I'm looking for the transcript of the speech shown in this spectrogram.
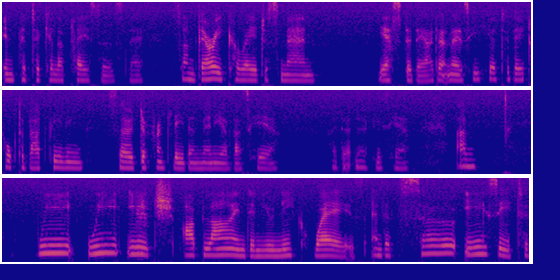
in particular places. There, some very courageous man yesterday, I don't know, is he here today, talked about feeling so differently than many of us here. I don't know if he's here. Um, we, we each are blind in unique ways, and it's so easy to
